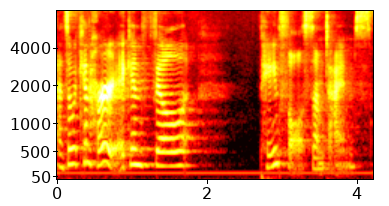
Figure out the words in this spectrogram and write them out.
And so it can hurt, it can feel painful sometimes.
